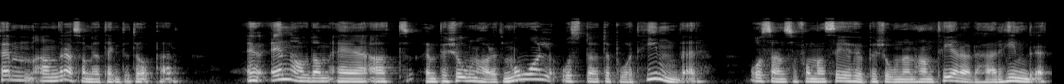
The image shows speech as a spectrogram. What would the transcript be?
fem andra som jag tänkte ta upp här. En av dem är att en person har ett mål och stöter på ett hinder. Och sen så får man se hur personen hanterar det här hindret.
